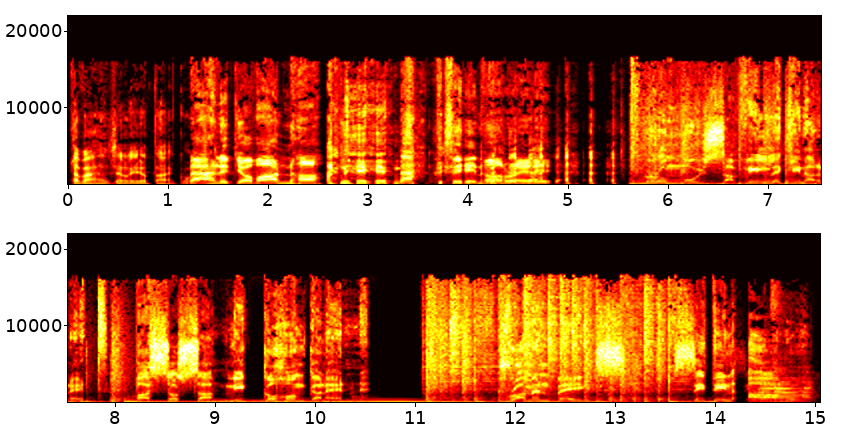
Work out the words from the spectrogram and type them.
tämähän se oli jotain kuin... Nähnyt jo vanha. niin, nähty. Siinä already. Rummuissa Ville Kinaret. Bassossa Mikko Honkanen. Drum and Bass. Sitin aamu.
